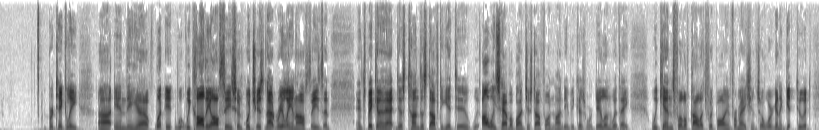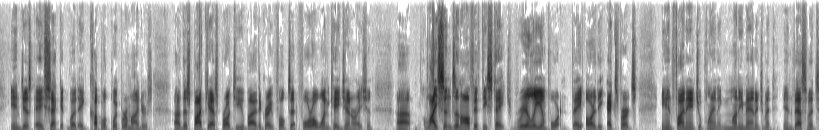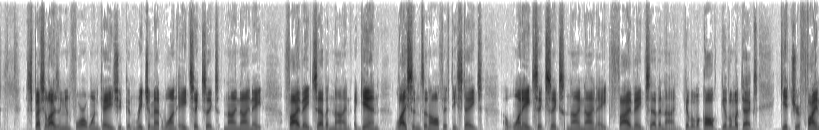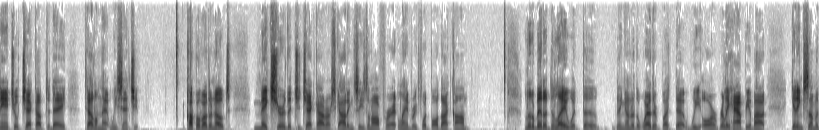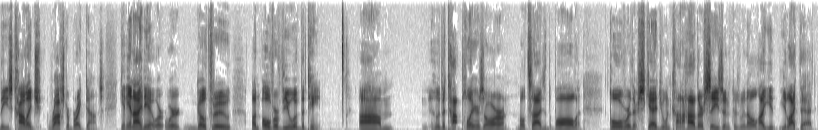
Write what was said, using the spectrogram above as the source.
particularly uh, in the uh, what, it, what we call the off season, which is not really an off season. And speaking of that, just tons of stuff to get to. We always have a bunch of stuff on Monday because we're dealing with a weekends full of college football information. So we're going to get to it in just a second. But a couple of quick reminders. Uh, this podcast brought to you by the great folks at 401k Generation. Uh, license in all 50 states. Really important. They are the experts in financial planning, money management, investments, specializing in 401ks. You can reach them at 1 866 998 5879. Again, license in all 50 states. Uh, 1 866 998 5879. Give them a call, give them a text, get your financial checkup today. Tell them that we sent you. A couple of other notes. Make sure that you check out our scouting season offer at LandryFootball.com. A little bit of delay with the being under the weather, but uh, we are really happy about getting some of these college roster breakdowns. Give you an idea. We're, we're go through an overview of the team, um, who the top players are on both sides of the ball, and go over their schedule and kind of how their season, because we know how you, you like that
